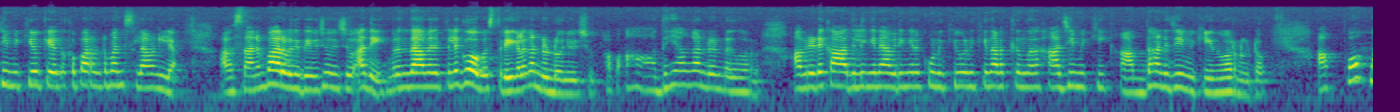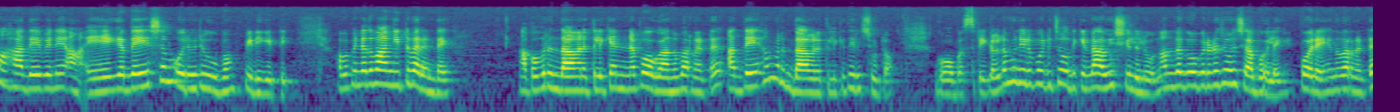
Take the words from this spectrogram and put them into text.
ജിമിക്കൊക്കെ എന്നൊക്കെ പറഞ്ഞിട്ട് മനസ്സിലാവണില്ല. അവസാനം പാർവതി ദേവി ചോദിച്ചു അതെ വൃന്ദാവനത്തിലെ ഗോപസ്ത്രീകളെ കണ്ടുണ്ടോ എന്ന് ചോദിച്ചു. അപ്പൊ ആ അത് ഞാൻ കണ്ടിട്ടുണ്ട് എന്ന് പറഞ്ഞു. അവരുടെ കാതിൽ ഇങ്ങനെ അവരിങ്ങനെ കുണുക്കി കുണുക്കി നടക്കുന്ന ആ ജിമിക്കി അതാണ് ജിമിക്കി എന്ന് പറഞ്ഞു കേട്ടോ. അപ്പോൾ മഹാദേവന് ആ ഏകദേശം ഒരു രൂപം പിടികിട്ടി. അപ്പോൾ പിന്നെ അത് വാങ്ങിയിട്ട് വരണ്ടേ? അപ്പോൾ വൃന്ദാവനത്തിലേക്ക് എന്നെ പോകാന്ന് പറഞ്ഞിട്ട് അദ്ദേഹം വൃന്ദാവനത്തിലേക്ക് തിരിച്ചു കേട്ടോ ഗോപസ്ത്രീകളുടെ മുന്നിൽ പോയിട്ട് ചോദിക്കേണ്ട ആവശ്യമില്ലല്ലോ. നന്ദഗോപുരുടെ ചോദിച്ചാൽ പോലെ. പോരെ എന്ന് പറഞ്ഞിട്ട്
